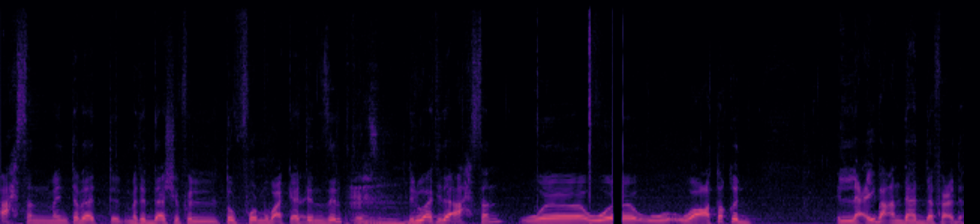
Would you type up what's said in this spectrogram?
أحسن ما أنت بدأت ما تبدأش في ال top form وبعد كده أيوة. تنزل دلوقتي ده أحسن و... و... و... وأعتقد اللعيبة عندها الدافع ده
